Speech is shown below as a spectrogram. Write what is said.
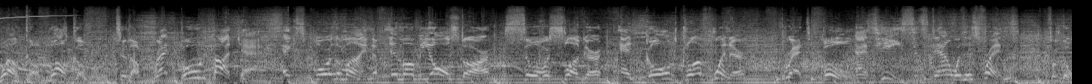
Welcome, welcome to the Bret Boone Podcast. Explore the mind of MLB All Star, Silver Slugger, and Gold Glove winner, Bret Boone, as he sits down with his friends from the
